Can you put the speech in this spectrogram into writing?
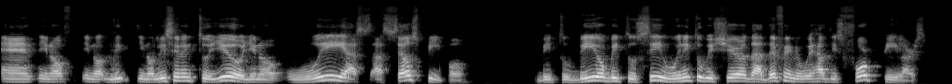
And you know, you know, li- you know, listening to you, you know, we as, as salespeople, B2B or B2C, we need to be sure that definitely we have these four pillars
